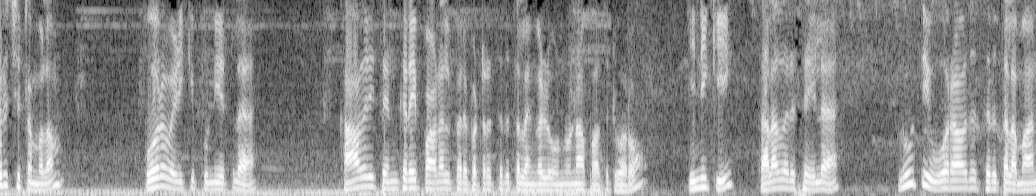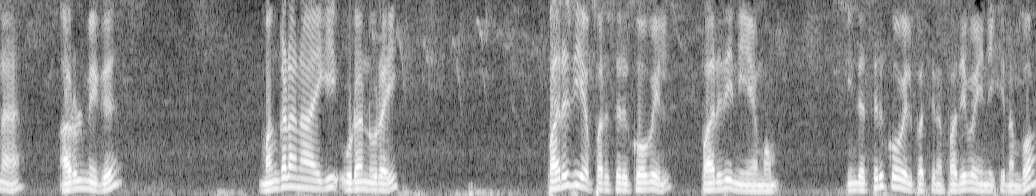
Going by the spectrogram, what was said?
திருச்சிட்டம்பலம் போகிற வழிக்கு புண்ணியத்தில் காவிரி தென்கரை பாடல் பெறப்பெற்ற திருத்தலங்கள் ஒன்று ஒன்றா பார்த்துட்டு வரோம். இன்னைக்கு தலவரிசையில் நூற்றி ஓராவது திருத்தலமான அருள்மிகு மங்களநாயகி உடனுரை பருதியப்பர் திருக்கோவில் பருதி நியமம். இந்த திருக்கோவில் பற்றின பதிவை இன்னைக்கு நம்ம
